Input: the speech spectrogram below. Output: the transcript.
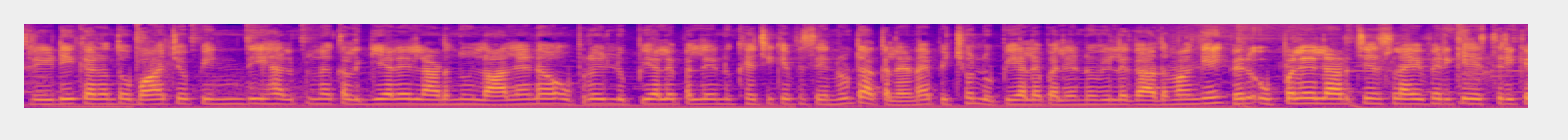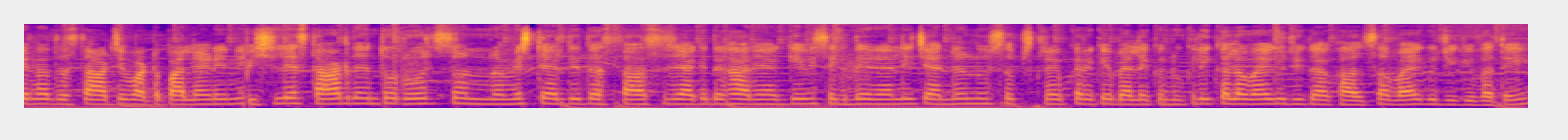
3D ਕਰਨ ਤੋਂ ਬਾਅਦ ਚੋਂ ਪਿੰਨ ਦੀ ਹੈਲਪ ਨਾਲ ਕਲਗੀ ਵਾਲੇ ਲੜ ਨੂੰ ਲਾ ਲੈਣਾ, ਉੱਪਰੇ ਲੁੱਪੀ ਵਾਲੇ ਪੱਲੇ ਨੂੰ ਖਿੱਚ ਕੇ ਫਿਰ ਨੂੰ ਢੱਕ ਲੈਣਾ, ਪਿੱਛੋਂ ਲੁੱਪੀ ਵਾਲੇ ਪੱਲੇ ਨੂੰ ਵੀ ਲਗਾ ਦੇਵਾਂਗੇ। ਫਿਰ ਉੱਪਰਲੇ ਲੜ 'ਚ ਸਲਾਈ ਫਿਰ ਕੇ ਇਸ ਤਰੀਕੇ ਨਾਲ ਦਸਤਾਰ 'ਚ ਵੱਟ ਪਾ ਲੈਣੇ ਨੇ। ਪਿਛਲੇ ਸਟਾਰਟ ਦਿਨ ਤੋਂ ਰੋਜ਼ ਤੁਹਾਨੂੰ ਨਵੇਂ ਸਟਾਈਲ ਦੀ ਦਸਤਾਰ ਸਜਾ ਕੇ ਦਿਖਾ ਰਹੇ ਹਾਂ। ਅੱਗੇ ਵੀ ਸਿੱਖਦੇ ਰਹਿਣ ਲਈ ਚੈਨਲ ਨੂੰ ਸਬਸਕ੍ਰਾਈਬ ਕਰਕੇ ਬੈਲ ਆਈਕਨ ਨੂੰ ਕਲਿੱਕ ਕਰੋ। ਵਾਹਿਗੁਰੂ ਜੀ ਕਾ ਖਾਲਸਾ, ਵਾਹਿਗੁਰੂ ਜੀ ਕੀ ਫਤਿਹ।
